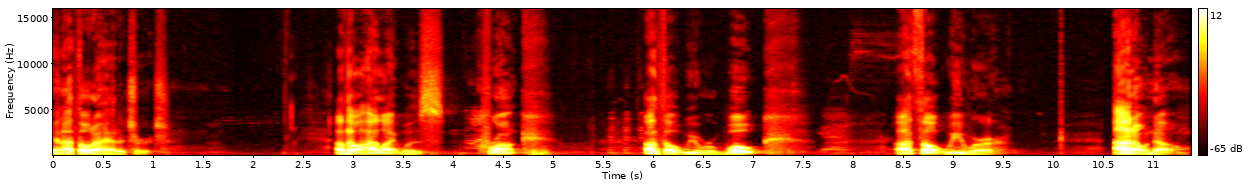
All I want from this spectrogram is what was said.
And I thought I had a church. I thought Highlight was crunk. I thought we were woke. I thought we were, I don't know.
